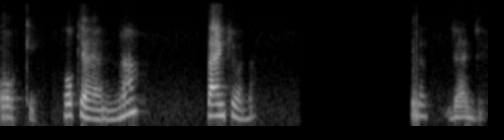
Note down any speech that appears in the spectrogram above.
ఓకే ఓకే అన్న. థ్యాంక్ యూ అన్న. జాయిన్ చేయి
